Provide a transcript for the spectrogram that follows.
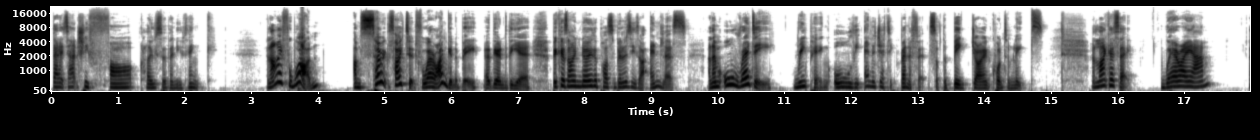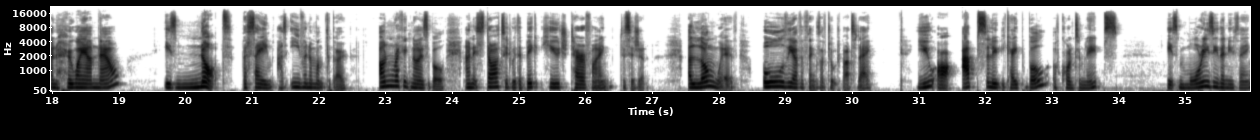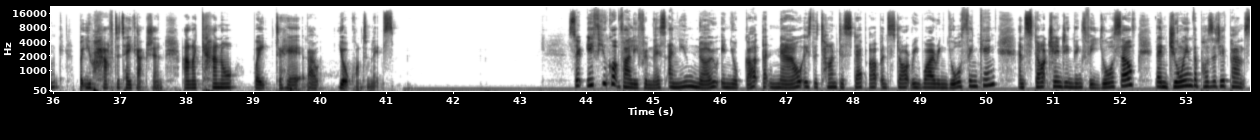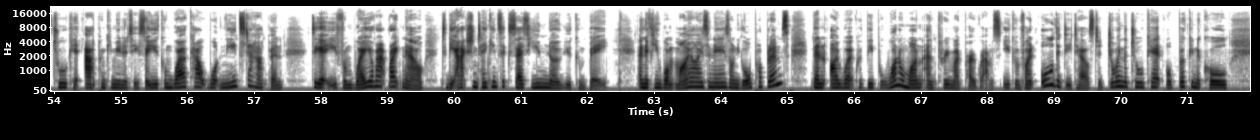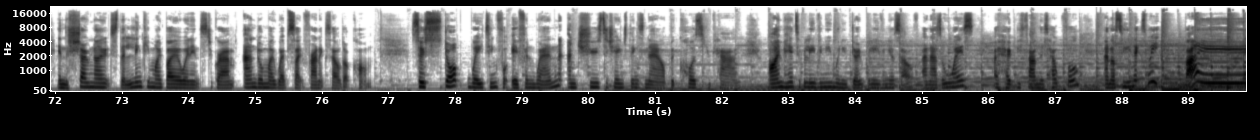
that it's actually far closer than you think. And I, for one, I'm so excited for where I'm going to be at the end of the year because I know the possibilities are endless and I'm already reaping all the energetic benefits of the big giant quantum leaps. And like I say, where I am and who I am now is not the same as even a month ago. Unrecognizable. And it started with a big, huge, terrifying decision, along with all the other things I've talked about today. You are absolutely capable of quantum leaps. It's more easy than you think, but you have to take action. And I cannot wait to hear about your quantum leaps. So, if you got value from this and you know in your gut that now is the time to step up and start rewiring your thinking and start changing things for yourself, then join the Positive Pants Toolkit app and community so you can work out what needs to happen to get you from where you're at right now to the action taking success you know you can be. And if you want my eyes and ears on your problems, then I work with people one on one and through my programs. You can find all the details to join the toolkit or book in a call in the show notes, the link in my bio on Instagram, and on my website, franexcell.com. So stop waiting for if and when and choose to change things now because you can. I'm here to believe in you when you don't believe in yourself. And as always, I hope you found this helpful and I'll see you next week. Bye.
